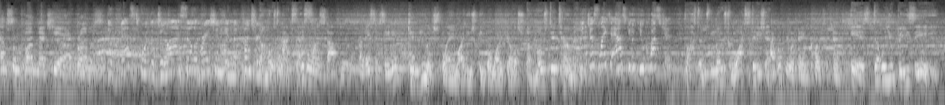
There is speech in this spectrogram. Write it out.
have some fun next year, I promise. The best 4th of July celebration in the country. The most access. People want to stop you. Are they succeeding? Can you explain why these people want to kill us? The most determined. We'd just like to ask you a few questions. Boston's most watched station. I hope you were paying close attention. Is WBZ.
